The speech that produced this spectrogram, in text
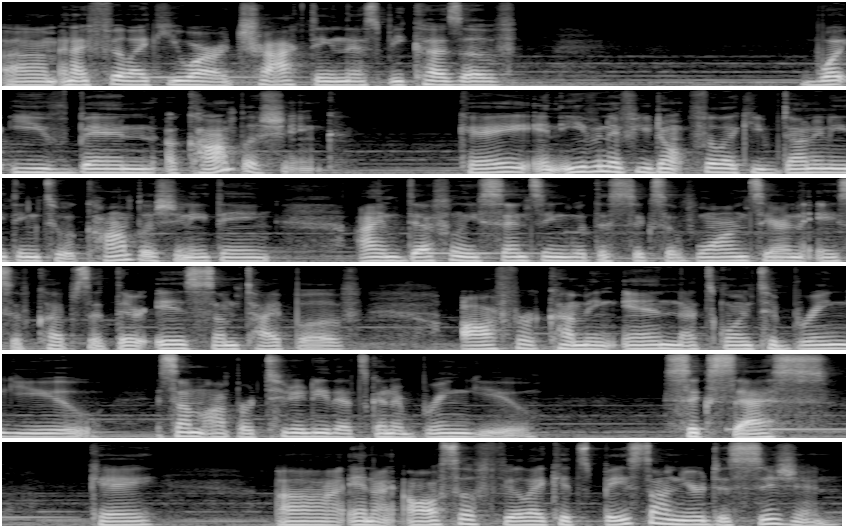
Um, and I feel like you are attracting this because of what you've been accomplishing. Okay. And even if you don't feel like you've done anything to accomplish anything, I'm definitely sensing with the Six of Wands here and the Ace of Cups that there is some type of offer coming in that's going to bring you some opportunity that's going to bring you success. Okay. Uh, and I also feel like it's based on your decision.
